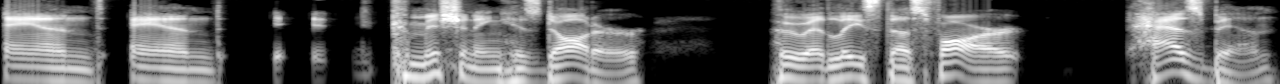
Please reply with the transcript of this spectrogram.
and and commissioning his daughter, who at least thus far has been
